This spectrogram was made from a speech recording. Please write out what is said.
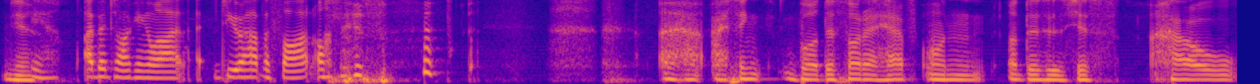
yeah. Yeah. I've been talking a lot. Do you have a thought on this? Uh, I think, well, the thought I have on, on this is just how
